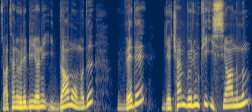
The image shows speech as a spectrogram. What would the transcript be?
Zaten öyle bir hani iddiam olmadı ve de geçen bölümki isyanımın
